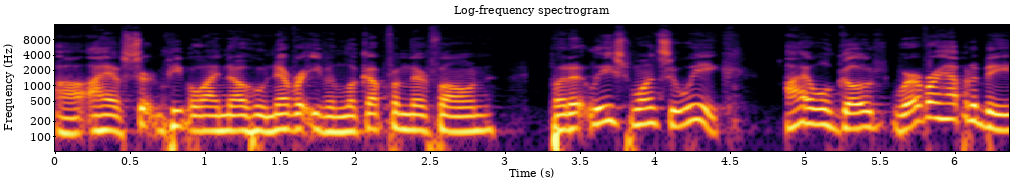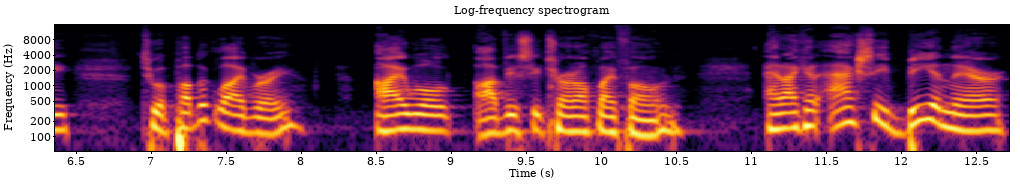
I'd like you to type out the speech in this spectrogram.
Uh, I have certain people I know who never even look up from their phone. But at least once a week, I will go wherever I happen to be to a public library. I will obviously turn off my phone and I can actually be in there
